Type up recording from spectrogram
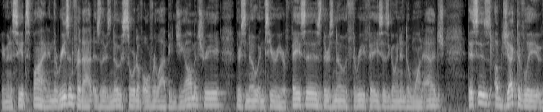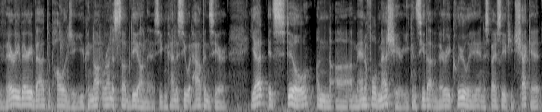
you're going to see it's fine. And the reason for that is there's no sort of overlapping geometry, there's no interior faces, there's no three faces going into one edge. This is objectively very, very bad topology. You cannot run a sub D on this. You can kind of see what happens here. Yet it's still a, uh, a manifold mesh here. You can see that very clearly, and especially if you check it,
